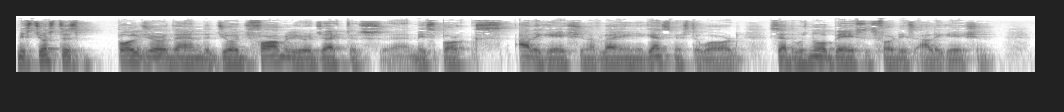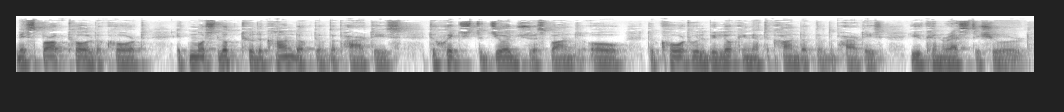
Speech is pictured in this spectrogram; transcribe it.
Miss Justice Bolger, then the judge, formally rejected uh, Miss Burke's allegation of lying against Mr. Ward, said there was no basis for this allegation. Miss Burke told the court it must look to the conduct of the parties, to which the judge responded, Oh, the court will be looking at the conduct of the parties, you can rest assured.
